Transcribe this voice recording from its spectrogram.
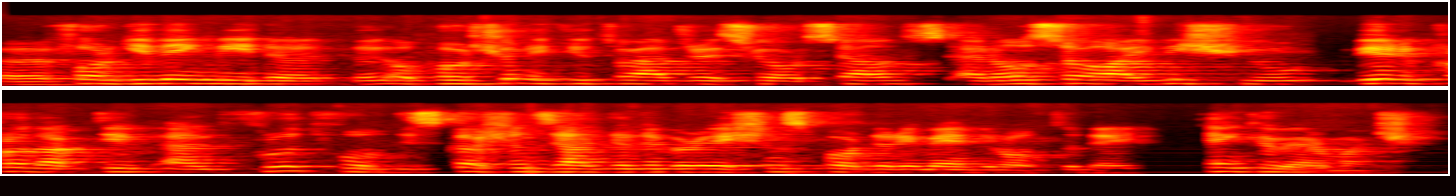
uh, for giving me the, the opportunity to address yourselves. And also, I wish you very productive and fruitful discussions and deliberations for the remainder of today. Thank you very much.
